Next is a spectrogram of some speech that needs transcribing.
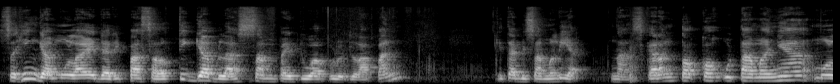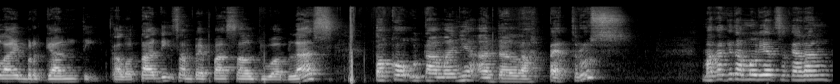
Sehingga mulai dari pasal 13 sampai 28 kita bisa melihat. Nah, sekarang tokoh utamanya mulai berganti. Kalau tadi sampai pasal 12 tokoh utamanya adalah Petrus, maka kita melihat sekarang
